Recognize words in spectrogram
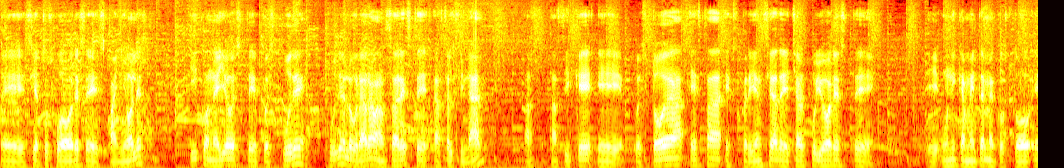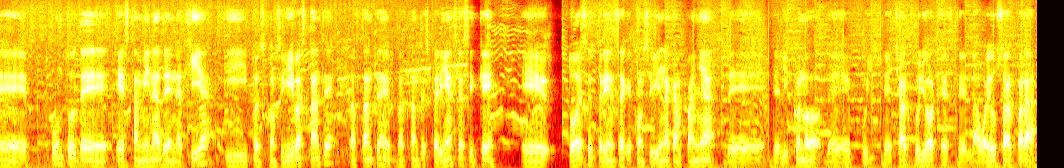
eh, ciertos jugadores españoles. Y con ello este pues pude pude lograr avanzar este hasta el final. Así que eh, pues toda esta experiencia de echar este eh, únicamente me costó eh, puntos de esta mina de energía y pues conseguí bastante, bastante, bastante experiencia. Así que eh, toda esa experiencia que conseguí en la campaña de, del icono de, Charles Puyol, este, la voy a usar para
